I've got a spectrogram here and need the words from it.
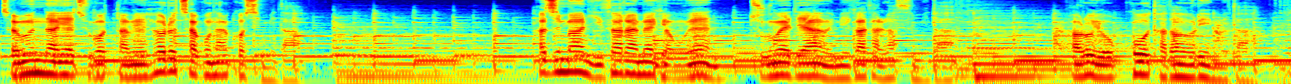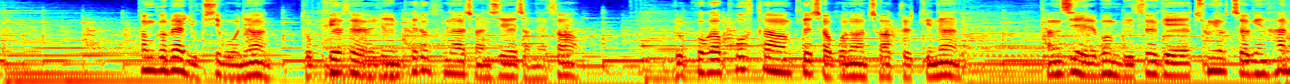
젊은 나이에 죽었다며 혀를 차곤 할 것입니다. 하지만 이 사람의 경우엔 죽음에 대한 의미가 달랐습니다. 바로 요코 다다노리입니다. 1965년 도쿄에서 열린 페르소나 전시회전에서 요코가 포스터와 함께 적어놓은 저 글귀는 당시 일본 미술계의 충격적인 한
